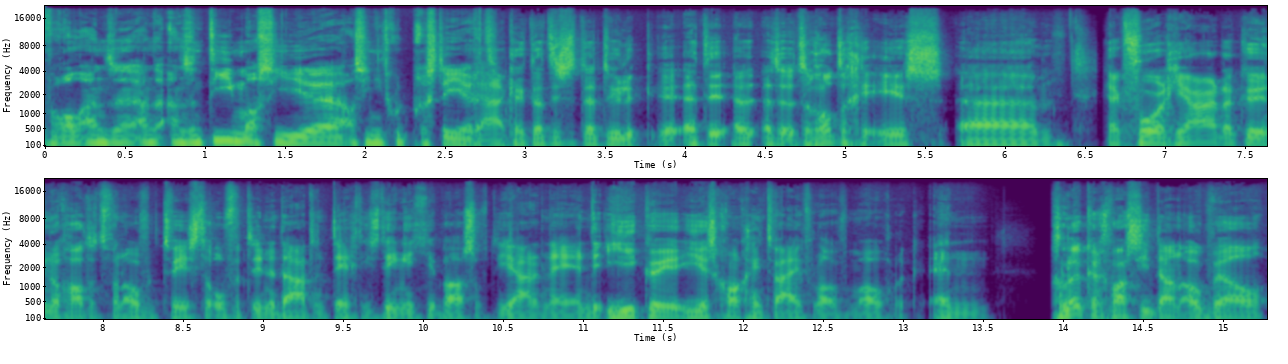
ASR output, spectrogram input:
vooral aan zijn, aan, aan zijn team als hij, als hij niet goed presteert. Ja, kijk, dat is het natuurlijk. Het, het, het, het rottige is. Ehm, kijk, vorig jaar daar kun je nog altijd van over twisten of het inderdaad een technisch dingetje was of de jaren nee. En de, hier, kun je, hier is gewoon geen twijfel over mogelijk. En gelukkig was hij dan ook wel.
